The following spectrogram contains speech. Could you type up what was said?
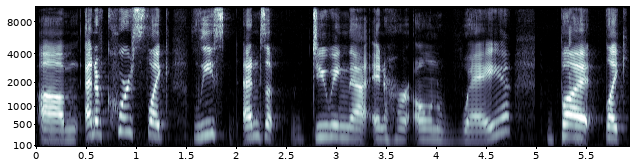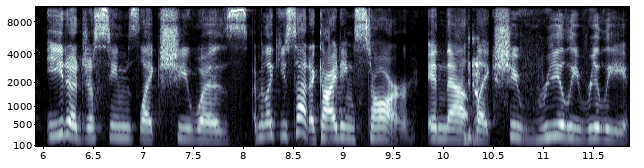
Um, and of course, like Lyse ends up doing that in her own way. But like Yda just seems like she was, I mean, like you said, a guiding star in that, like she really, really,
